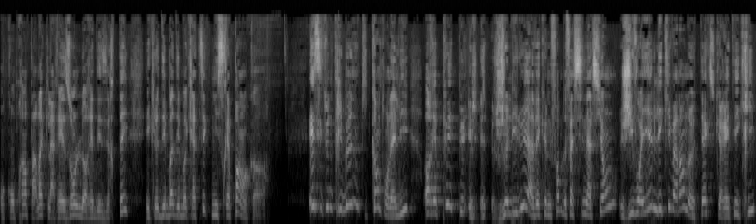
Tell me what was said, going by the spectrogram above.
On comprend par là que la raison l'aurait déserté et que le débat démocratique n'y serait pas encore. Et c'est une tribune qui, quand on la lit, aurait pu être... Je l'ai lu avec une forme de fascination. J'y voyais l'équivalent d'un texte qui aurait été écrit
